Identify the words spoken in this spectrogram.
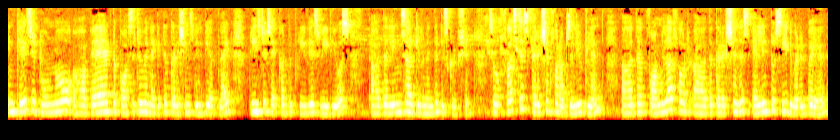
In case you don't know uh, where the positive and negative corrections will be applied, please do check out the previous videos. Uh, the links are given in the description. So first is correction for absolute length. Uh, the formula for uh, the correction is L into C divided by L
